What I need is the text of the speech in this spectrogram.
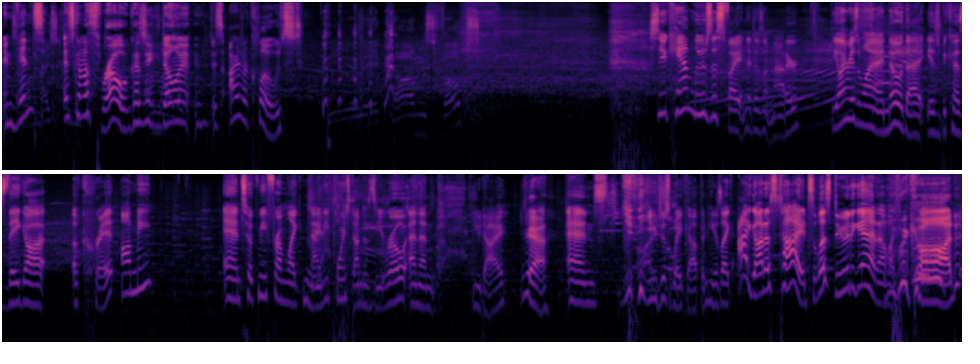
And I want a Vince is gonna throw because he don't. His eyes are closed. Comes. So you can lose this fight and it doesn't matter. The only reason why I know that is because they got a crit on me and took me from like 90 points down to zero and then you die. Yeah. And you, you just wake up and he's like, I got us tied, so let's do it again. I'm oh like, Oh my god.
